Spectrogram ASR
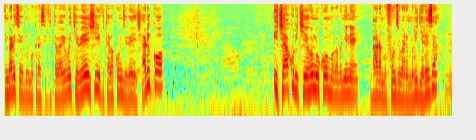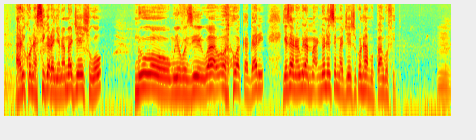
imbarutso ya demokarasi ifite abayoboke benshi ifite abakunzi benshi. Ariko icyakurikiyeho ni uko uwo mugabo nyine baramufunze bari muri gereza ariko nasigaranye na majeshi uwo n'uwo muyobozi wa- wa- w'akagari ngeze "Ma- none se majeshi ko nta mupango ufite? Mm.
